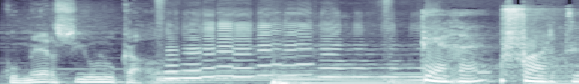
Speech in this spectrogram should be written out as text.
comércio local. Terra Forte.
